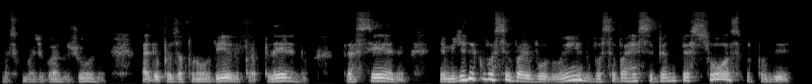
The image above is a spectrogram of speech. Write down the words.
começa como advogado júnior, aí depois é promovido para pleno, para sênior. E à medida que você vai evoluindo, você vai recebendo pessoas para poder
